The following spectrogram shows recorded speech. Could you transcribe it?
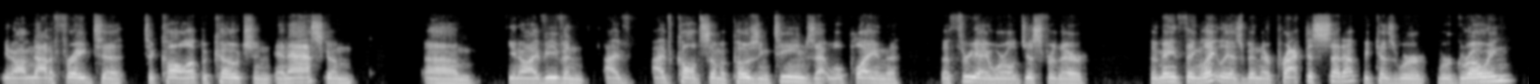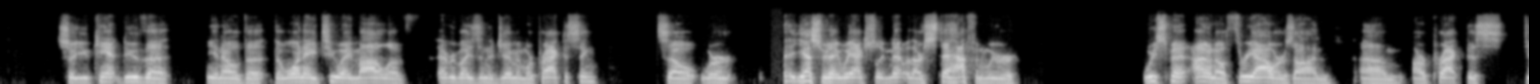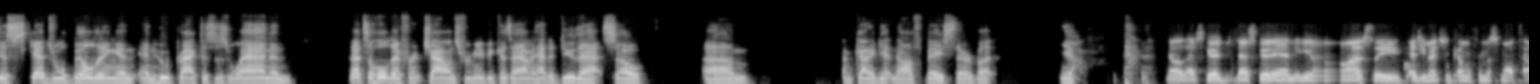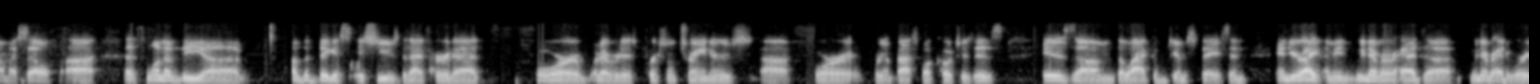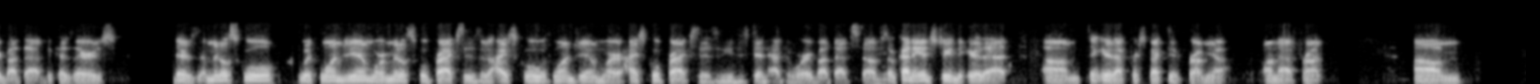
you know, I'm not afraid to, to call up a coach and, and ask them. Um, you know, I've even, I've, I've called some opposing teams that will play in the, the 3A world just for their, the main thing lately has been their practice setup because we're, we're growing. So you can't do the, you know the the 1a 2a model of everybody's in the gym and we're practicing. So we're yesterday we actually met with our staff and we were we spent i don't know three hours on um, our practice just schedule building and and who practices when. And that's a whole different challenge for me because i haven't had to do that. So um, i'm kind of getting off base there but yeah no that's good that's good and you know honestly as you mentioned coming from a small town myself uh, that's one of the uh, of the biggest issues that I've heard at for whatever it is, personal trainers, uh, for for you know, basketball coaches is is um, the lack of gym space. And and you're right. I mean, we never had uh, we never had to worry about that because there's there's a middle school with one gym where middle school practices, there's a high school with one gym where high school practices, and you just didn't have to worry about that stuff. So kind of interesting to hear that, um, to hear that perspective from you on that front. Um,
